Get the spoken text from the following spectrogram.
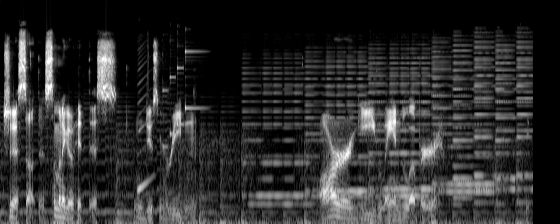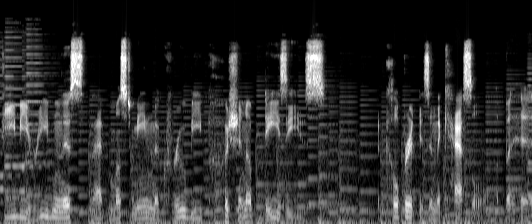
Actually, I saw this. I'm gonna go hit this and do some reading. Argy landlubber. If ye be reading this, that must mean the crew be pushing up daisies. Culprit is in the castle up ahead.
